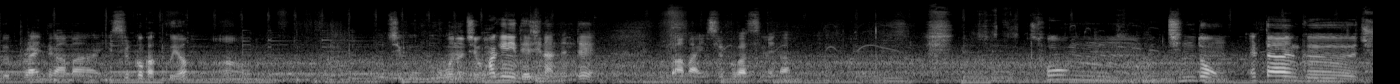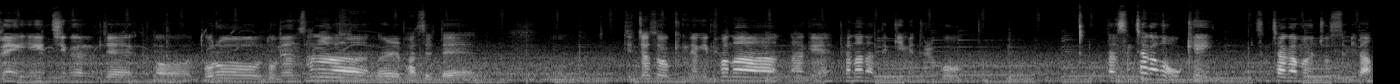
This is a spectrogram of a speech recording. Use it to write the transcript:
그 블라인드가 아마 있을 것 같고요. 어, 지금 그거는 지금 확인이 되진 않는데 또 아마 있을 것 같습니다. 소음 진동 일단 그 주행 이 지금 이제 어, 도로 노면 상황을 봤을 때 어, 뒷좌석 굉장히 편안하게 편안한 느낌이 들고 일단 승차감은 오케이 승차감은 좋습니다.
